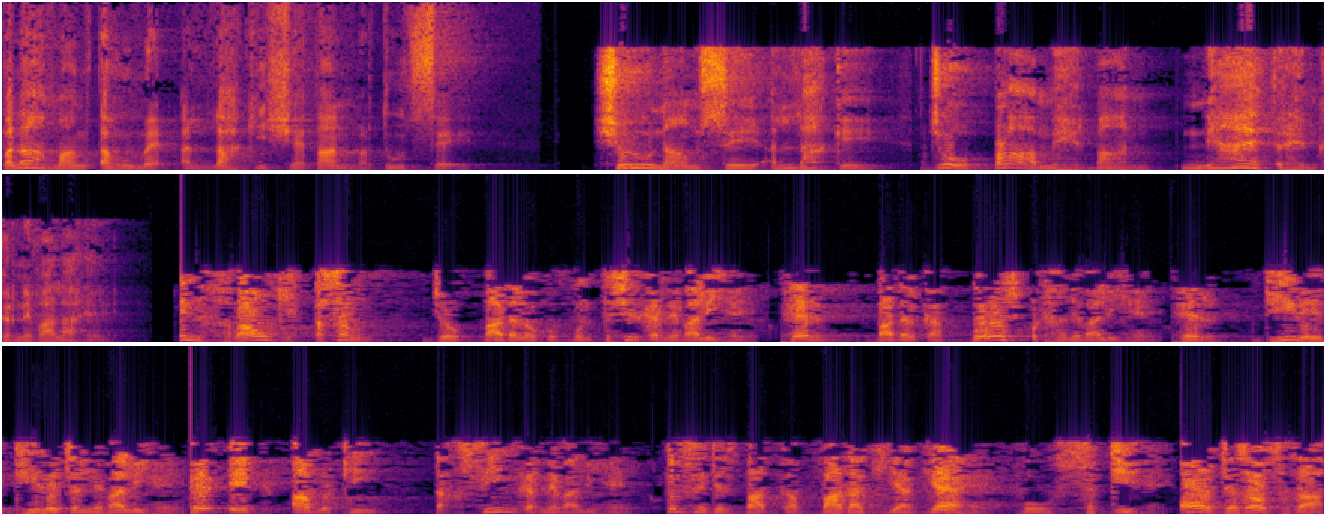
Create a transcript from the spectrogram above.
پناہ مانگتا ہوں میں اللہ کی شیطان مردود سے۔ شروع نام سے اللہ کے جو بڑا مہربان، نہایت رحم کرنے والا ہے۔ ان ہواؤں کی قسم جو بادلوں کو منتشر کرنے والی ہے، پھر بادل کا بوجھ اٹھانے والی ہے، پھر دھیرے دھیرے چلنے والی ہے، پھر ایک امر کی تقسیم کرنے والی ہے۔ تم سے جس بات کا وعدہ کیا گیا ہے، وہ سچی ہے اور جزا و سزا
